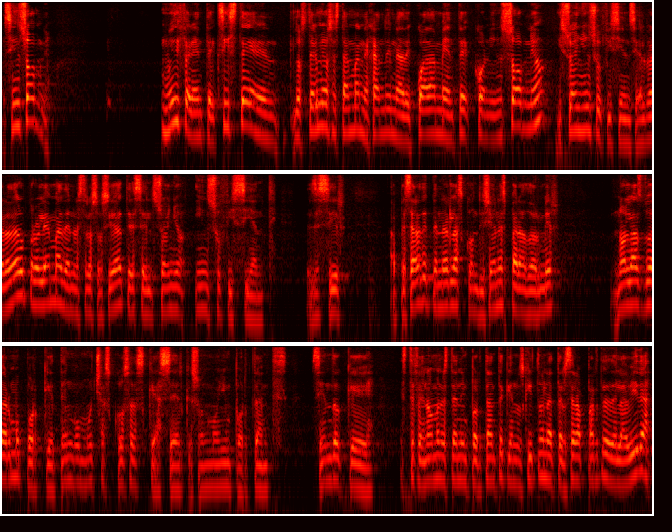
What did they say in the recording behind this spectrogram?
Es insomnio. Muy diferente. Existen, los términos se están manejando inadecuadamente con insomnio y sueño insuficiencia. El verdadero problema de nuestra sociedad es el sueño insuficiente. Es decir, a pesar de tener las condiciones para dormir, no las duermo porque tengo muchas cosas que hacer que son muy importantes, siendo que este fenómeno es tan importante que nos quita una tercera parte de la vida.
